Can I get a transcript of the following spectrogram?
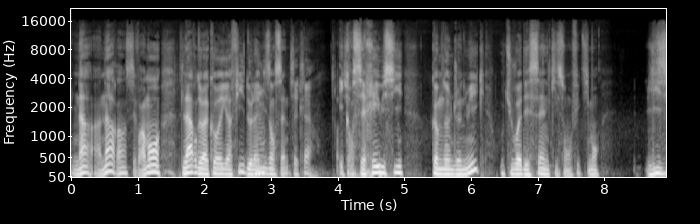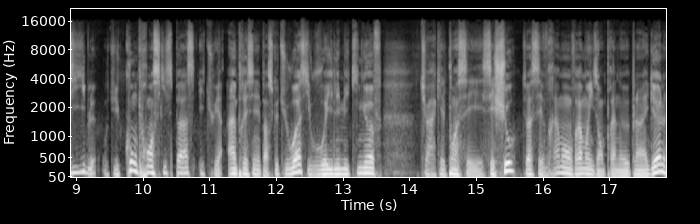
une art, un art. hein. C'est vraiment l'art de la chorégraphie, de la Mhm. mise en scène. C'est clair. Et quand c'est réussi, comme dans John Wick, où tu vois des scènes qui sont effectivement lisibles, où tu comprends ce qui se passe et tu es impressionné par ce que tu vois, si vous voyez les making-of, tu vois à quel point c'est chaud, tu vois, c'est vraiment, vraiment, ils en prennent plein la gueule.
